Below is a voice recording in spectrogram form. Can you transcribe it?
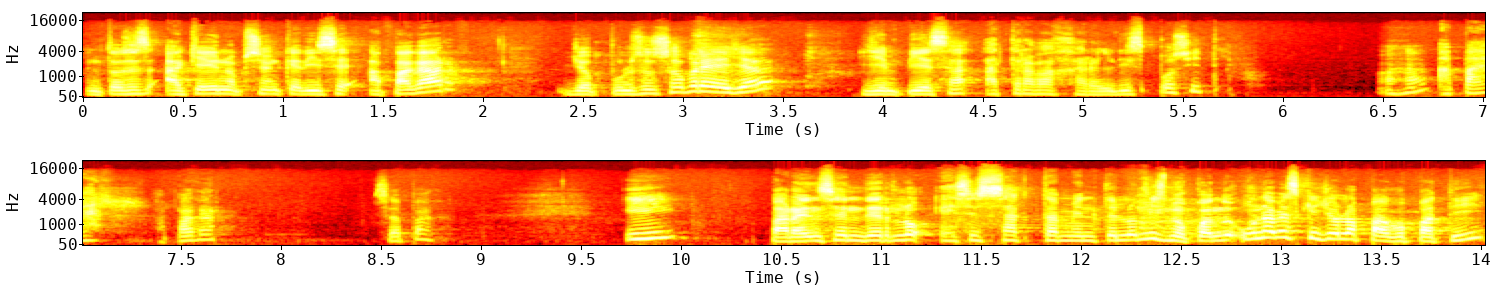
Entonces, aquí hay una opción que dice apagar. Yo pulso sobre ella y empieza a trabajar el dispositivo. Ajá. Apagar. Apagar. Se apaga. Y para encenderlo es exactamente lo mismo. Cuando una vez que yo lo apago para ti,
